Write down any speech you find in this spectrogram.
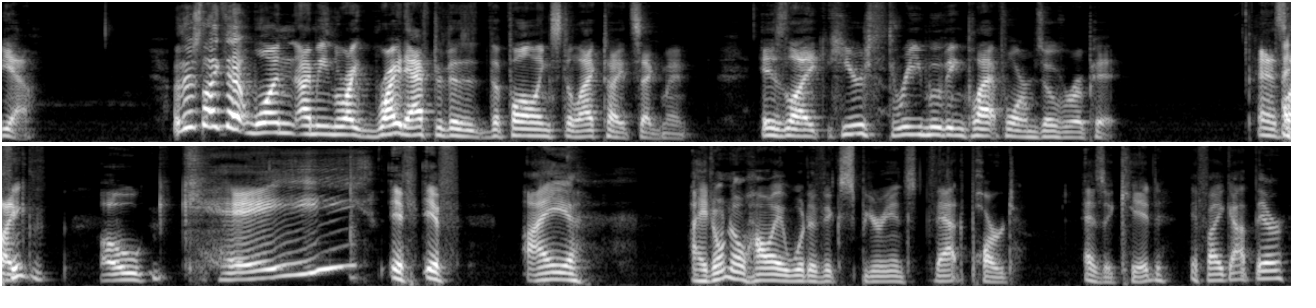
Yeah. Or there's like that one, I mean, like right after the the falling stalactite segment is like here's three moving platforms over a pit. And it's I like think okay. if if I I don't know how I would have experienced that part as a kid if I got there,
